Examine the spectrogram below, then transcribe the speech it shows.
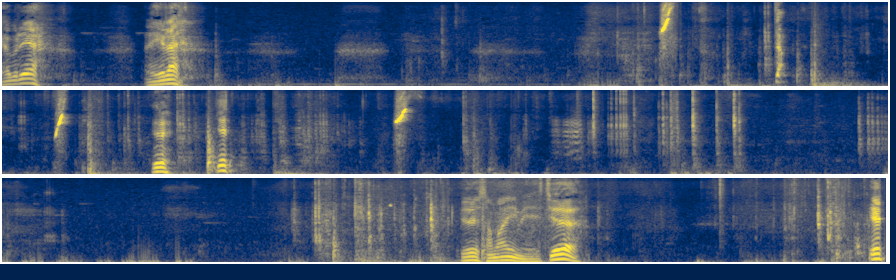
Gel buraya. Buraya gel lan. Ya. Yürü. Git. Yürü saman yemeyiz. Yürü. Git.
